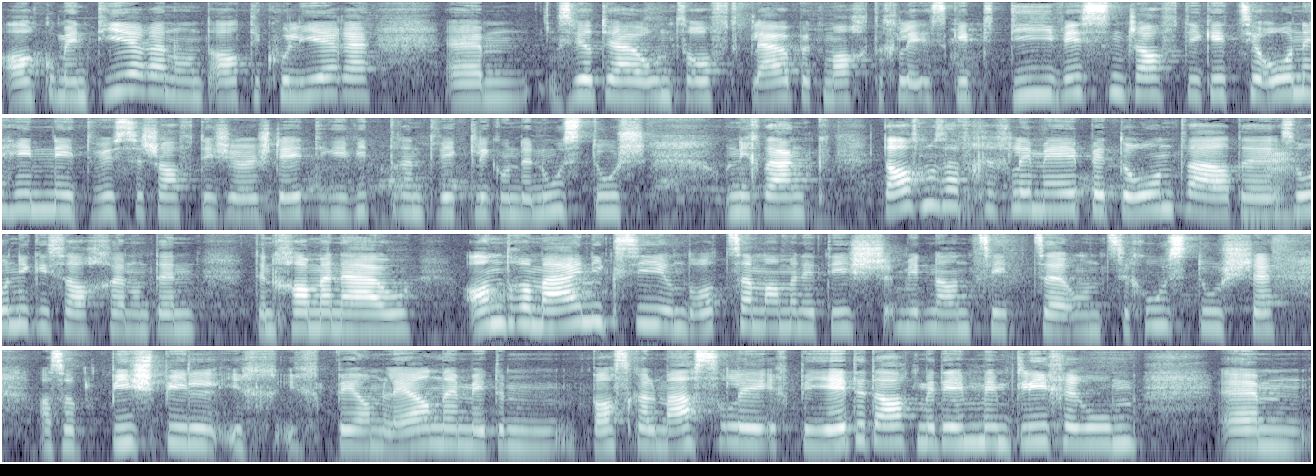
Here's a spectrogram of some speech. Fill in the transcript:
argumentieren und artikulieren ähm, Es wird ja auch uns oft glauben gemacht, bisschen, es gibt die Wissenschaft, die gibt es ja ohnehin nicht. Die Wissenschaft ist ja eine stetige Weiterentwicklung und ein Austausch. Und ich denke, das muss einfach ein bisschen mehr betont werden, mhm. solche Sachen. Und dann, dann kann man auch anderer Meinung sein und trotzdem an einem Tisch miteinander sitzen und sich austauschen. Also Beispiel, ich, ich bin am Lernen mit dem Pascal Messerli, ich bin jeden Tag mit ihm im gleichen Raum ähm,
